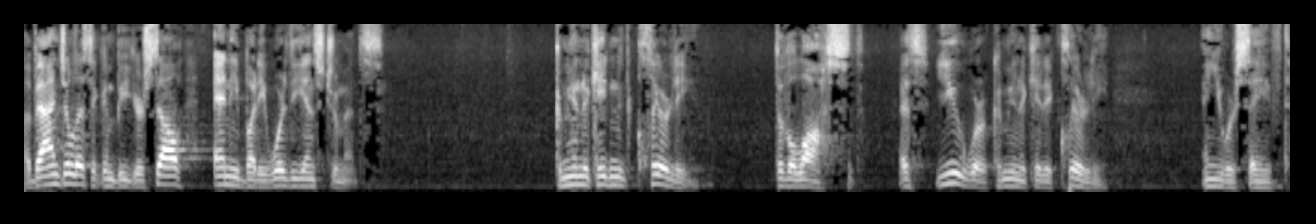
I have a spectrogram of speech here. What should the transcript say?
evangelist, it can be yourself, anybody. We're the instruments. Communicating clearly to the lost, as you were communicated clearly, and you were saved.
